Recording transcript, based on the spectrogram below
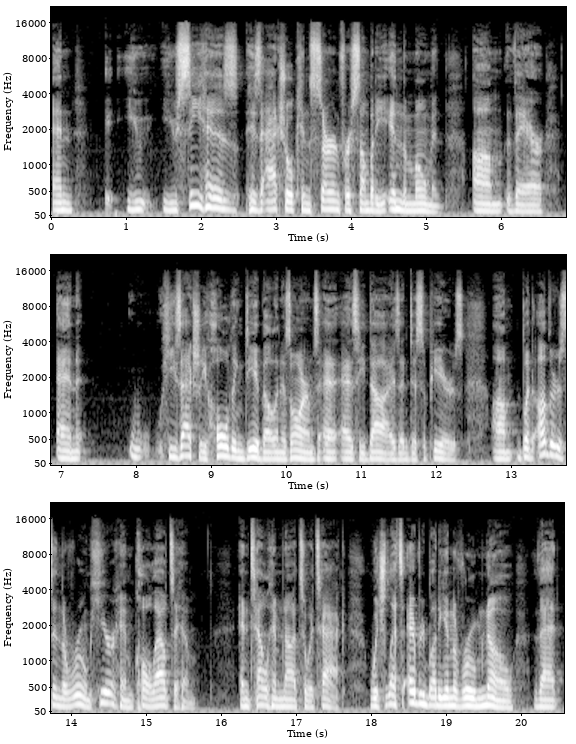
and you you see his his actual concern for somebody in the moment um there and he's actually holding Diabel in his arms as, as he dies and disappears. Um, but others in the room hear him call out to him and tell him not to attack, which lets everybody in the room know that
